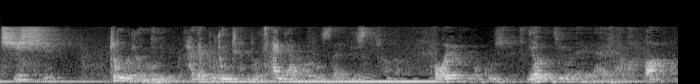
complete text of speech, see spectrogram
其实。中国的农民还在不同程度参加了毛泽东时代的历史的创造。我有很多故事，以后有机会再给大家讲吧，好吧？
